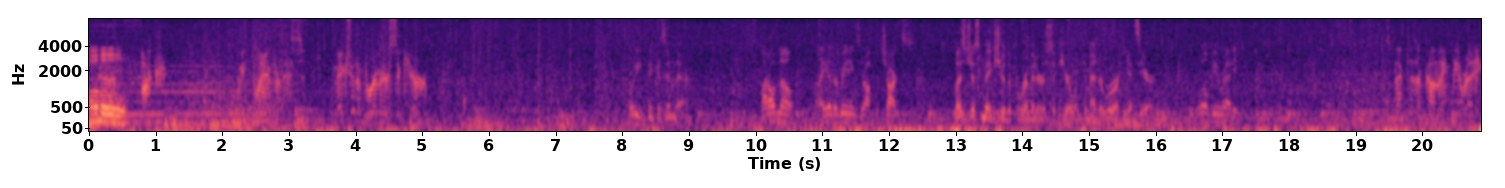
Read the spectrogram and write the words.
Oh, Fuck. We've planned for this. Make sure the perimeter's secure. What do you think is in there? I don't know, but I hear the readings are off the charts. Let's just make sure the perimeter is secure when Commander Rourke gets here. We'll be ready. Spectres are coming. Be ready.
